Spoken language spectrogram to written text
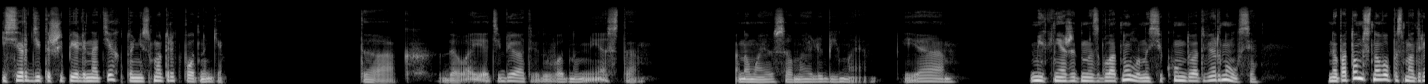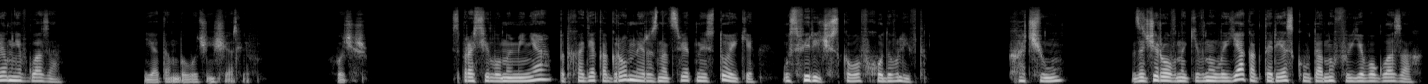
и сердито шипели на тех, кто не смотрит под ноги. «Так, давай я тебя отведу в одно место. Оно мое самое любимое. Я...» Мик неожиданно сглотнул и на секунду отвернулся, но потом снова посмотрел мне в глаза. Я там был очень счастлив. Хочешь? Спросил он у меня, подходя к огромной разноцветной стойке у сферического входа в лифт. Хочу, зачарованно кивнула я, как-то резко утонув в его глазах.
